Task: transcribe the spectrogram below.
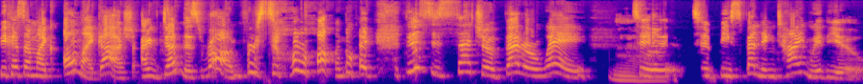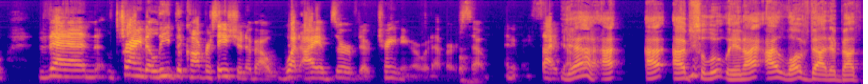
because I'm like, oh my gosh, I've done this wrong for so long. like this is such a better way mm-hmm. to to be spending time with you than trying to lead the conversation about what I observed at training or whatever. So anyway, side note. Yeah, I, I, absolutely, and I I love that about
